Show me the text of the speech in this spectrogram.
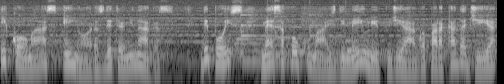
e coma-as em horas determinadas. Depois, meça pouco mais de meio litro de água para cada dia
